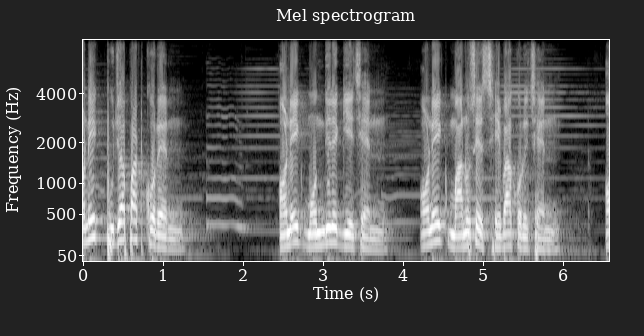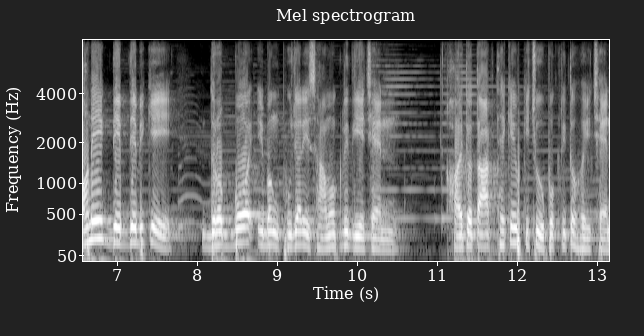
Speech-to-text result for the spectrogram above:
অনেক পূজা পাঠ করেন, অনেক মন্দিরে গিয়েছেন, অনেক মানুষের সেবা করেছেন, অনেক দেবদেবীকে দ্রব্য এবং পূজারী সামগ্রী দিয়েছেন। হয়তো তার থেকেও কিছু উপকৃত হয়েছেন,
